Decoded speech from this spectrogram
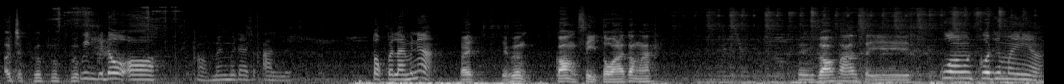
เอาจะปุ๊บปุ๊บปุ๊บวิ่งไปโดอออ๋อแม่งไม่ได้สักอันเลย ตกไปอะไรไหมเนี่ย เฮ้ยเดี๋ยวเพิ่งกล้องสี่ตัวนะกล้องนะ หนึ่งสองสามสี่กลัวมันกลัวทำไมอะ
